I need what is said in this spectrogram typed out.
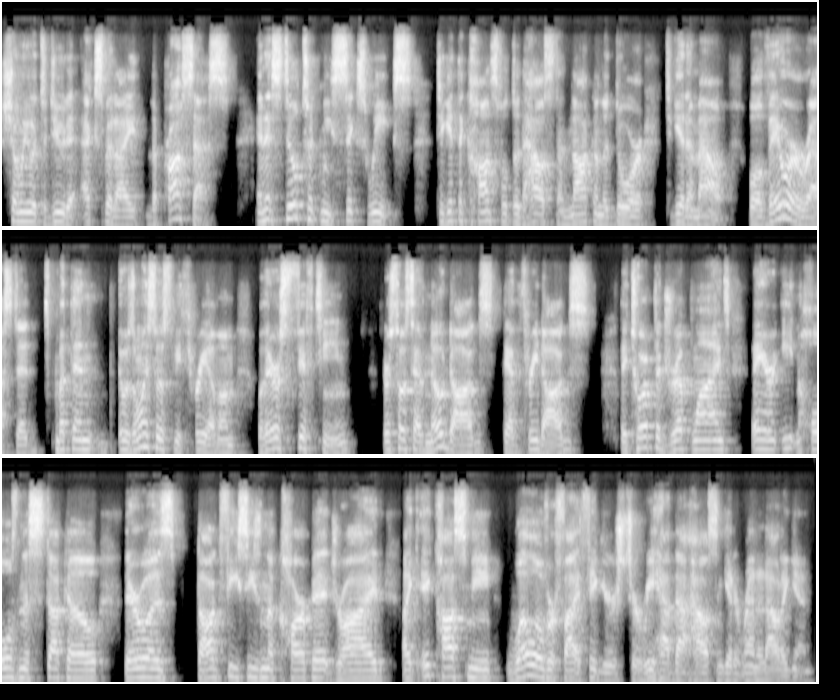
show me what to do to expedite the process. And it still took me six weeks to get the constable to the house to knock on the door to get him out. Well, they were arrested, but then it was only supposed to be three of them. Well, there was 15. They're supposed to have no dogs. They had three dogs. They tore up the drip lines. They were eating holes in the stucco. There was dog feces in the carpet, dried. Like it cost me well over five figures to rehab that house and get it rented out again.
